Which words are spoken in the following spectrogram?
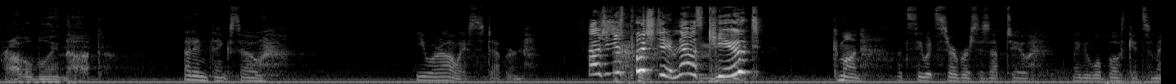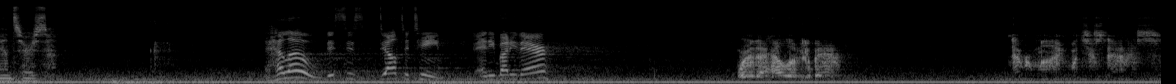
Probably not. I didn't think so. You were always stubborn. Oh, she just pushed him. That was cute. Come on, let's see what Cerberus is up to. Maybe we'll both get some answers. Hello, this is Delta Team. Anybody there? Where the hell have you been? Never mind. What's your status?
